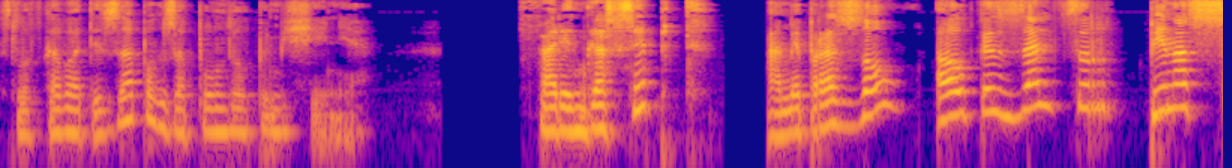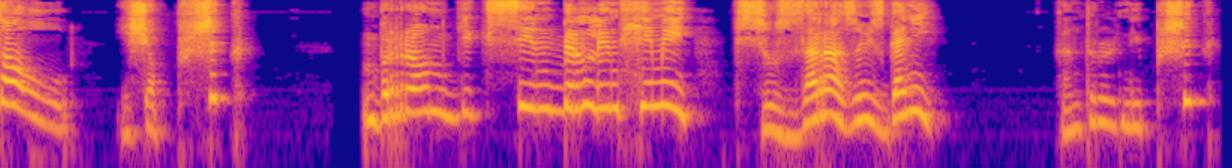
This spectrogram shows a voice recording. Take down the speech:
Сладковатый запах заполнил помещение. «Фарингосепт, амепрозол, алкозальцер, пиносол, еще пшик! Бромгексин, берлинхими, всю заразу изгони!» Контрольный пшик,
